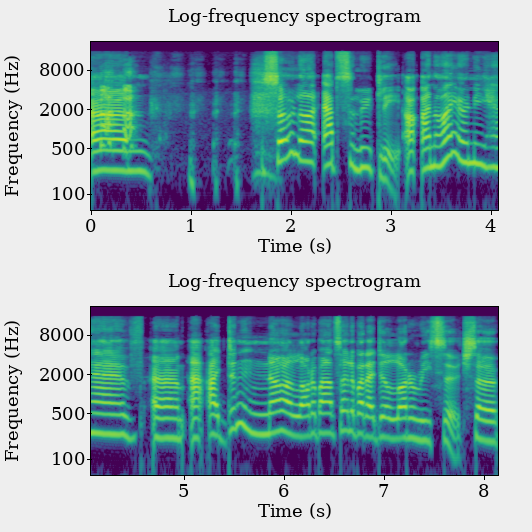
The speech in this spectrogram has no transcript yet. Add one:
Um, Solar, absolutely. And I only have, um, I, I, didn't know a lot about solar, but I did a lot of research. So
